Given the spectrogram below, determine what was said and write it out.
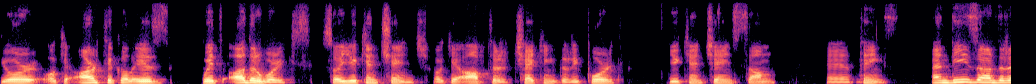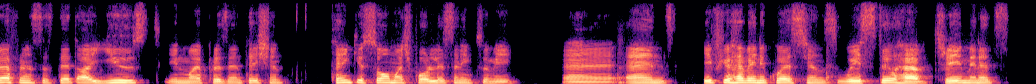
your okay article is with other works. So you can change, okay, after checking the report, you can change some uh, things. And these are the references that I used in my presentation. Thank you so much for listening to me. Uh, and if you have any questions, we still have three minutes.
